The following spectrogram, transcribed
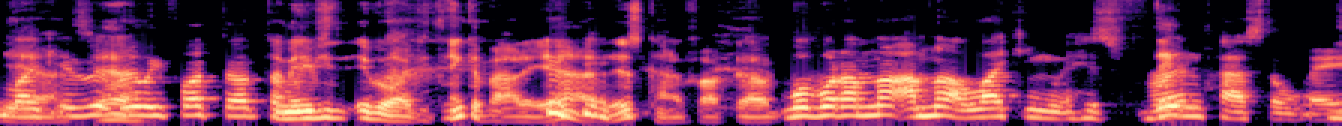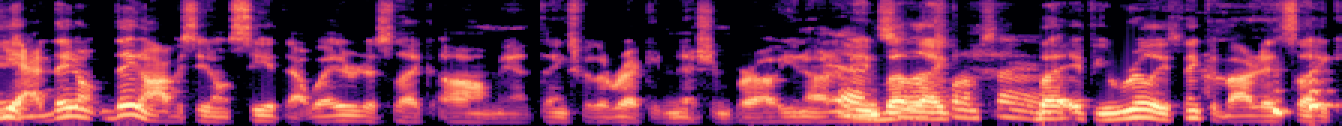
like Yeah, is it yeah. really fucked up? To I mean, if you, well, if you think about it, yeah, it is kind of fucked up. well, what I'm not I'm not liking his They- friend passed away. Yeah, they don't. They obviously don't see it that way. They're just like, oh man, thanks for the recognition, bro. You know what Yeah, I mean? so But like, what I'm saying. But if you really think about it, it's like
